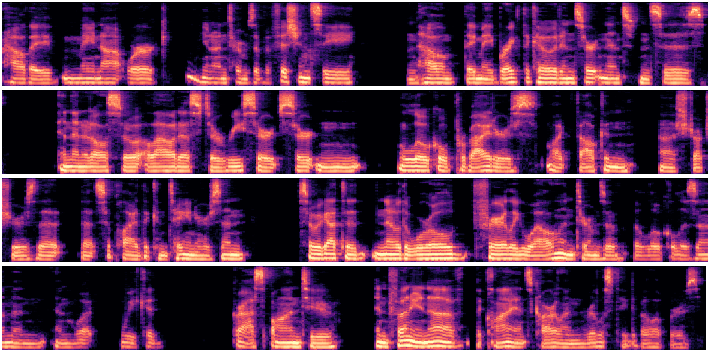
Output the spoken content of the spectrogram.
how they may not work, you know, in terms of efficiency and how they may break the code in certain instances. And then it also allowed us to research certain local providers like Falcon uh, structures that that supplied the containers. And so we got to know the world fairly well in terms of the localism and and what we could grasp onto. And funny enough, the clients, Karlin real estate developers,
